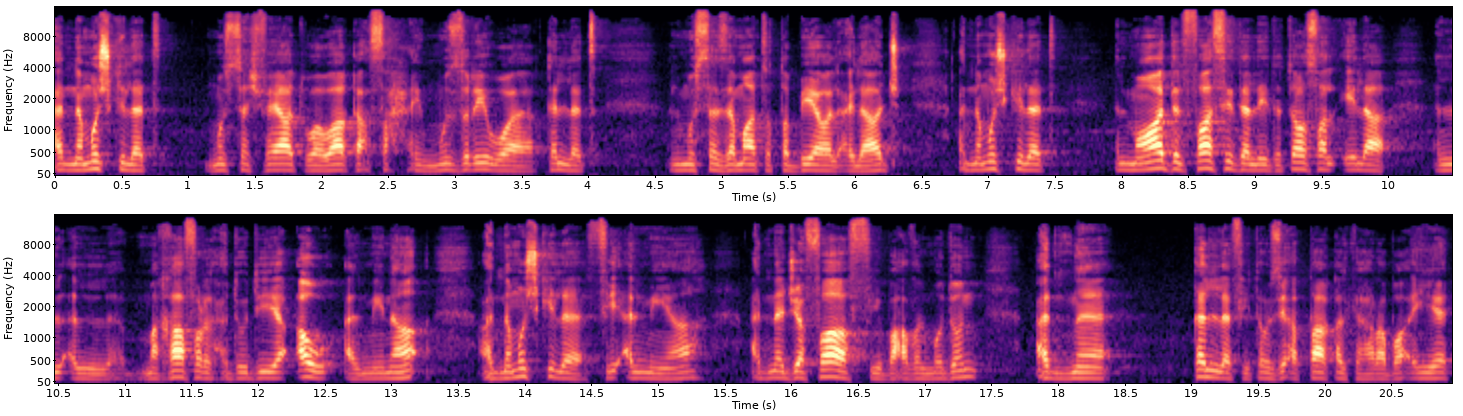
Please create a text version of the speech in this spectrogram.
عندنا مشكلة مستشفيات وواقع صحي مزري وقلة المستلزمات الطبية والعلاج. عندنا مشكلة المواد الفاسدة اللي توصل إلى المخافر الحدودية أو الميناء. عندنا مشكلة في المياه. عندنا جفاف في بعض المدن. عندنا قلة في توزيع الطاقة الكهربائية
